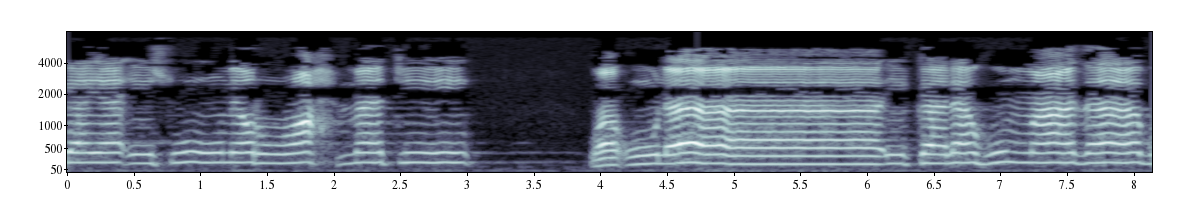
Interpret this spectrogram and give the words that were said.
يئسوا من رحمتي وأولئك لهم عذاب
